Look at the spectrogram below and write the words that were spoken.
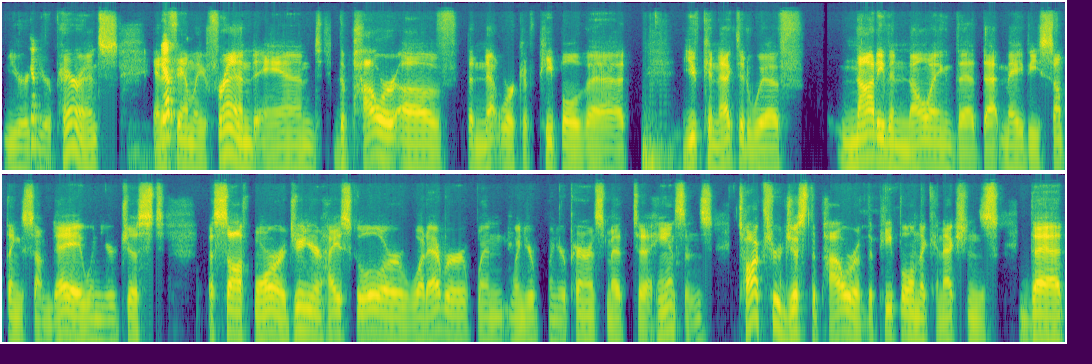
your yep. your parents and yep. a family friend, and the power of the network of people that you've connected with, not even knowing that that may be something someday when you're just a sophomore or a junior in high school or whatever when when your when your parents met uh, Hansen's talk through just the power of the people and the connections that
